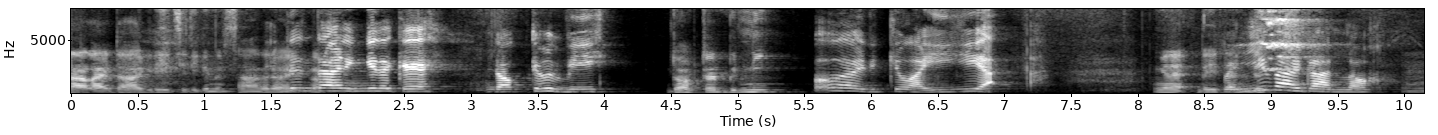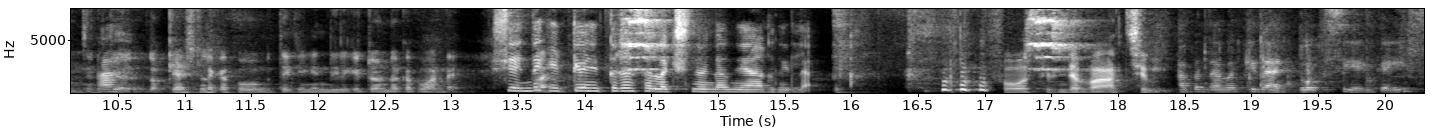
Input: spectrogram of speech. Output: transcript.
നാളായിട്ട് ആഗ്രഹിച്ചിരിക്കുന്ന ഒരു സാധനമായിരുന്നു. ഇതെന്താണ് ഇങ്ങനൊക്കെ ഡോക്ടർ ബി ഡോക്ടർ ബിന്നി. ഓ എനിക്ക് വയ്യ. ഇങ്ങനെ വലിയ ബാഗാണല്ലോ ലൊക്കേഷനിലൊക്കെ പോകുമ്പോഴത്തേക്ക് എന്തെങ്കിലും കിട്ടുകൊണ്ടൊക്കെ പോകണ്ടേ? പക്ഷെ എന്റെ കിട്ടിയ ഇത്ര സെലക്ഷൻ ഉണ്ടെന്ന് ഞാൻ അറിഞ്ഞില്ല. ഫോസിലിന്റെ വാച്ചും. അപ്പൊ നമുക്ക് ഇത് അഡ്ബോക്സ് ചെയ്യാം ഗൈസ്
